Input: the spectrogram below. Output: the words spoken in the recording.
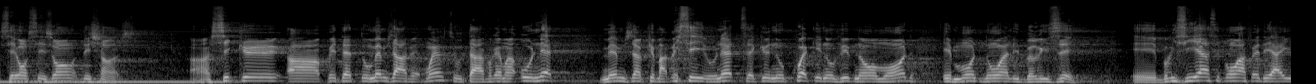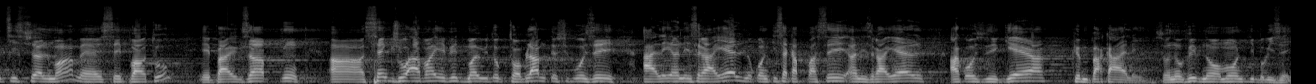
c'est une saison d'échange. Euh, si que euh, peut-être nous même avec moi, si tu es vraiment honnête, même gens que m'a essayé honnête, c'est que nous croyons que nous vivons dans un monde et le monde nous est brisé. Et brisé, c'est pour faire de Haïti seulement, mais c'est partout. Et par exemple, euh, cinq jours avant l'événement 8 octobre, sommes supposé aller en Israël. Nous ce qui s'est passé en Israël à cause de la guerre que nous ne pouvons pas aller. nous vivons dans un monde qui est brisé.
